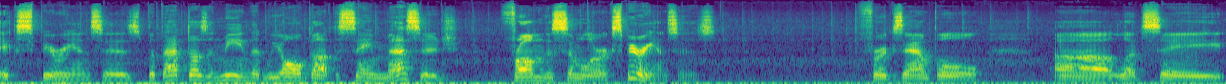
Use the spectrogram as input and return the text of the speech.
experiences, but that doesn't mean that we all got the same message from the similar experiences. For example, uh, let's say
